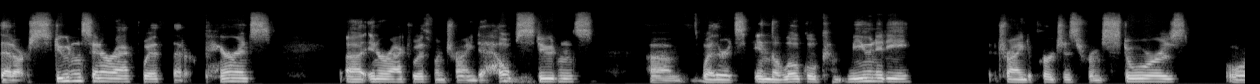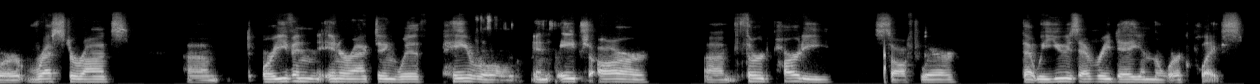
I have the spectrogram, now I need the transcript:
that our students interact with, that our parents uh, interact with when trying to help students, um, whether it's in the local community, trying to purchase from stores, or restaurants, um, or even interacting with payroll and HR, um, third party software that we use every day in the workplace.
